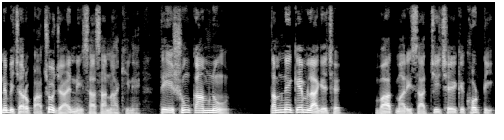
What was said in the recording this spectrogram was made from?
ને બિચારો પાછો જાય નિસાસા નાખીને. તે શું કામનું? તમને કેમ લાગે છે? વાત મારી સાચી છે કે ખોટી?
